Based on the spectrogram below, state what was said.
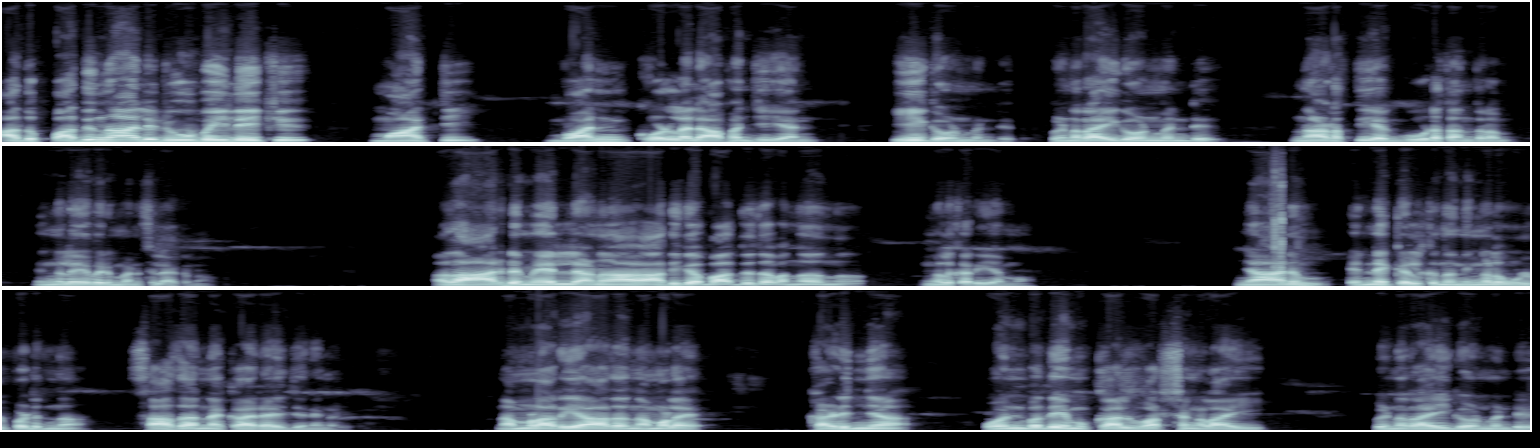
അത് പതിനാല് രൂപയിലേക്ക് മാറ്റി വൻ കൊള്ള ലാഭം ചെയ്യാൻ ഈ ഗവൺമെന്റ് പിണറായി ഗവൺമെന്റ് നടത്തിയ ഗൂഢതന്ത്രം നിങ്ങൾ ഏവരും മനസ്സിലാക്കണം. അത് ആരുടെ മേലിലാണ് ആ അധിക ബാധ്യത വന്നതെന്ന് നിങ്ങൾക്കറിയാമോ? ഞാനും എന്നെ കേൾക്കുന്ന നിങ്ങളും ഉൾപ്പെടുന്ന സാധാരണക്കാരായ ജനങ്ങൾ. നമ്മളറിയാതെ നമ്മളെ കഴിഞ്ഞ ഒൻപതേ മുക്കാൽ വർഷങ്ങളായി പിണറായി ഗവൺമെന്റ്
